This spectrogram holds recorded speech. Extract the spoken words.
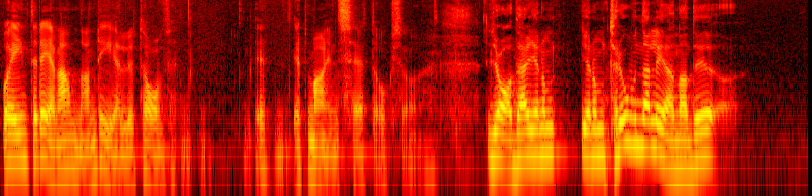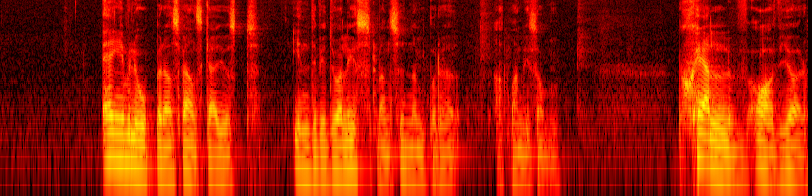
Och är inte det en annan del av ett, ett mindset också? Ja, det här genom, genom tron alena, det hänger väl ihop med den svenska just individualismen, synen på det, att man liksom själv avgör.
